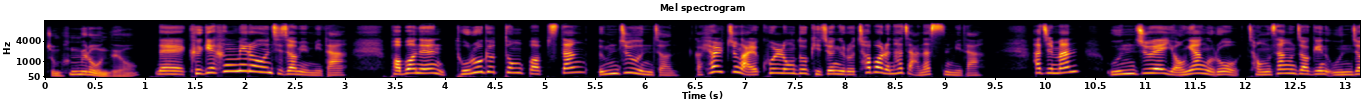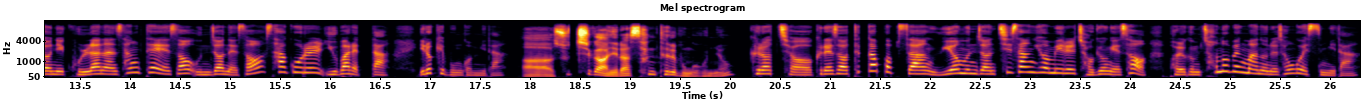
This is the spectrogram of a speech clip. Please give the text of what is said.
좀 흥미로운데요. 네, 그게 흥미로운 지점입니다. 법원은 도로교통법상 음주운전, 그러니까 혈중 알코올 농도 기준으로 처벌은 하지 않았습니다. 하지만 운주의 영향으로 정상적인 운전이 곤란한 상태에서 운전해서 사고를 유발했다. 이렇게 본 겁니다. 아, 수치가 아니라 상태를 본 거군요. 그렇죠. 그래서 특가법상 위험운전 치상 혐의를 적용해서 벌금 1,500만 원을 선고했습니다.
